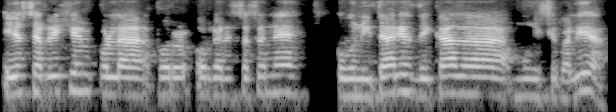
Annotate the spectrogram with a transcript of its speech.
ellos se rigen por, la, por organizaciones comunitarias de cada municipalidad.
